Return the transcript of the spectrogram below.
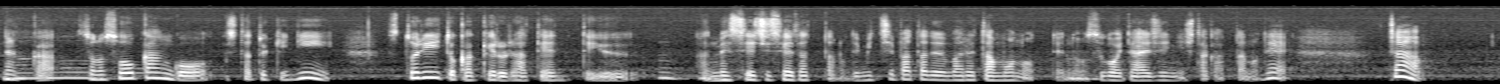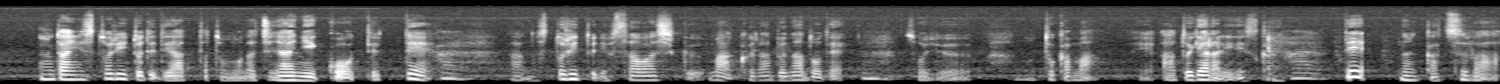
なんかその創刊号をした時に「ストリート×ラテン」っていううんメッセージ性だったので道端で生まれたものっていうのをすごい大事にしたかったので、じゃあ本当にストリートで出会った友達に会いに行こうって言ってはいあのストリートにふさわしく、まあ、クラブなどでうん。そういうあのとか、まあ、えーアートギャラリーですかね。はい。でなんかツアー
